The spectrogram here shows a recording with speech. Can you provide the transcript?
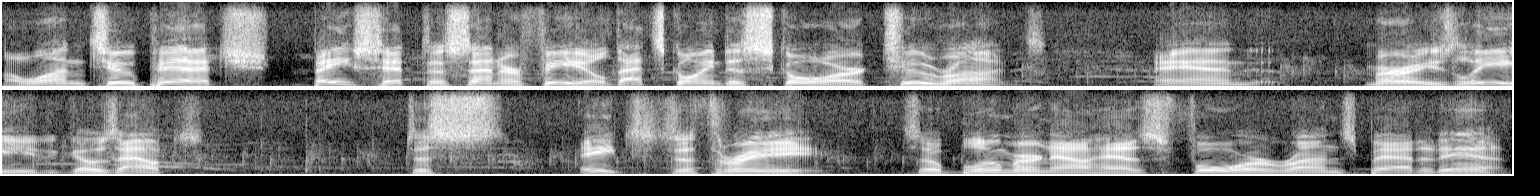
A 1 2 pitch, base hit to center field. That's going to score two runs. And Murray's lead goes out to 8 to 3. So Bloomer now has four runs batted in.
